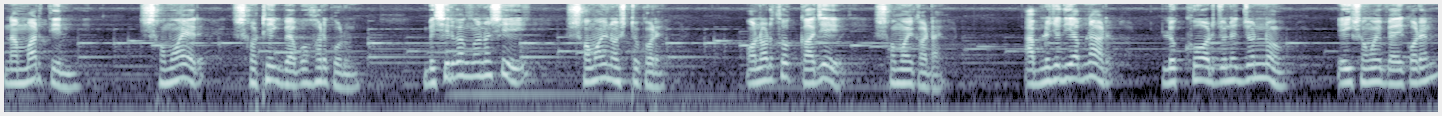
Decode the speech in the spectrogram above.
নাম্বার তিন, সময়ের সঠিক ব্যবহার করুন। বেশিরভাগ মানুষই সময় নষ্ট করে, অনর্থক কাজে সময় কাটায়। আপনি যদি আপনার লক্ষ্য অর্জনের জন্য এই সময় ব্যয় করেন,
